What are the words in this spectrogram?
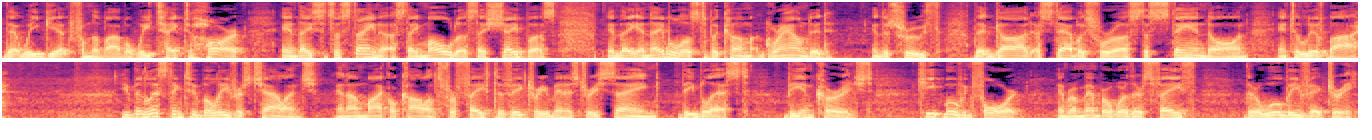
that we get from the Bible. We take to heart and they sustain us, they mold us, they shape us, and they enable us to become grounded in the truth that God established for us to stand on and to live by. You've been listening to Believer's Challenge, and I'm Michael Collins for Faith to Victory Ministry saying, Be blessed, be encouraged, keep moving forward, and remember where there's faith, there will be victory.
